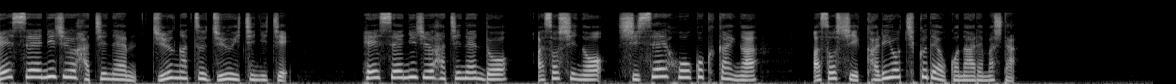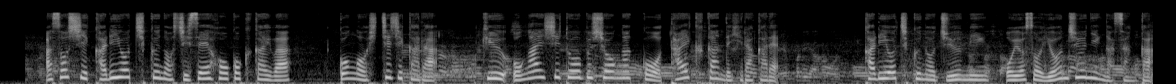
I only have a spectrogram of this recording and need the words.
平成28年10月11日、平成28年度阿蘇市の市政報告会が阿蘇市刈尾地区で行われました。阿蘇市刈尾地区の市政報告会は午後7時から旧小貝市東部小学校体育館で開かれ、刈尾地区の住民およそ40人が参加。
